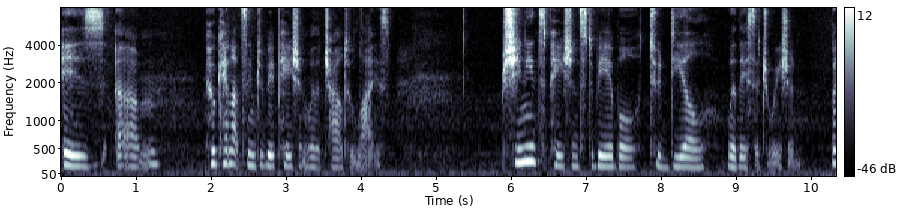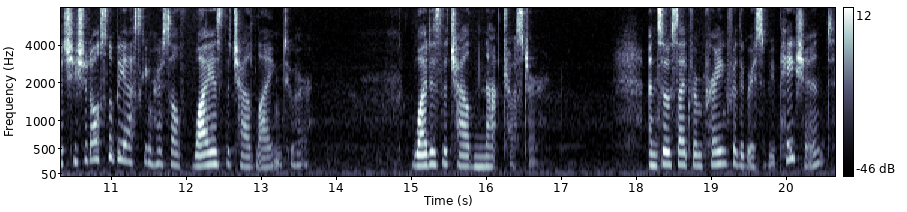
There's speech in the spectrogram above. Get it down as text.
is, um, who cannot seem to be patient with a child who lies, she needs patience to be able to deal with a situation. But she should also be asking herself, why is the child lying to her? Why does the child not trust her? And so, aside from praying for the grace to be patient,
